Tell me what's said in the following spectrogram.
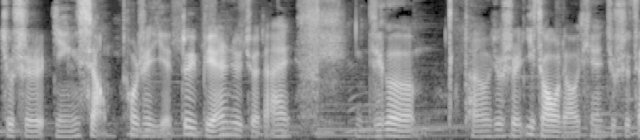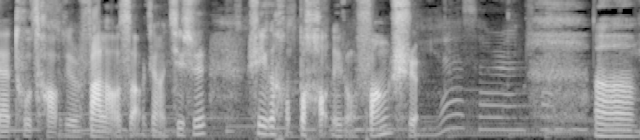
就是影响，或者也对别人就觉得哎，你这个。朋友就是一找我聊天，就是在吐槽，就是发牢骚，这样其实是一个很不好的一种方式。嗯，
